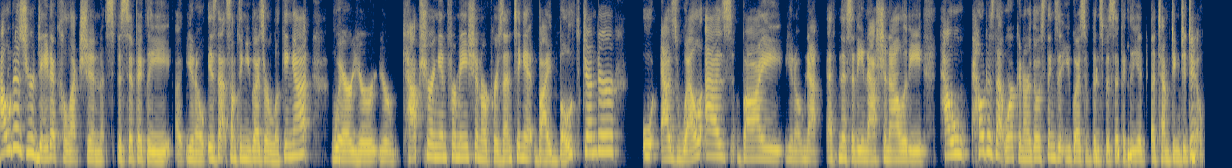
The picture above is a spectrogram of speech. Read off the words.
How does your data collection specifically, uh, you know, is that something you guys are looking at, where you're you're capturing information or presenting it by both gender or as well as by you know na- ethnicity nationality how how does that work and are those things that you guys have been specifically attempting to do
